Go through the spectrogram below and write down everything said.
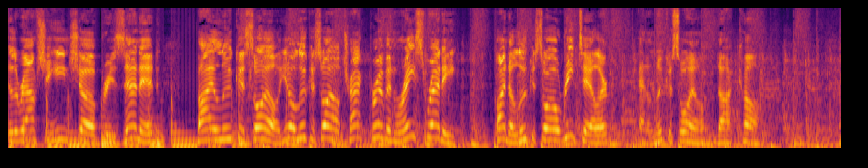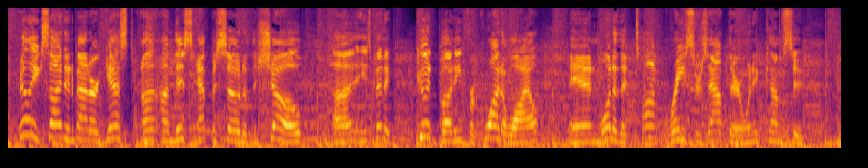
to the Ralph Sheheen Show, presented by Lucas Oil. You know, Lucas Oil, track proven, race ready. Find a Lucas Oil retailer at lucasoil.com. Really excited about our guest on, on this episode of the show. Uh, he's been a good buddy for quite a while and one of the top racers out there when it comes to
